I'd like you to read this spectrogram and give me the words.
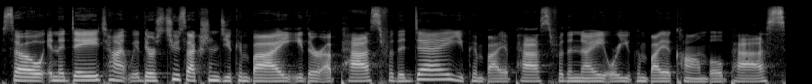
So in the daytime, there's two sections. You can buy either a pass for the day, you can buy a pass for the night, or you can buy a combo pass.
